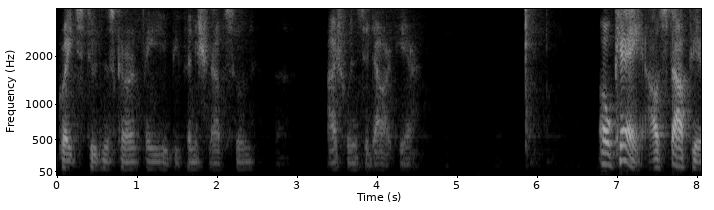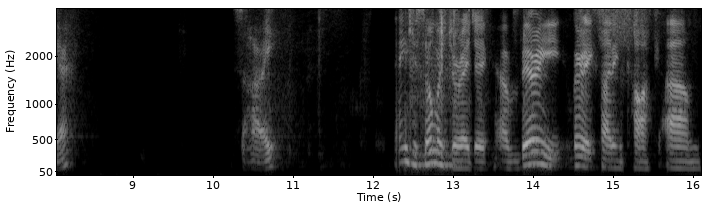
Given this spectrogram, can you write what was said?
great students currently, you'll be finishing up soon, uh, Ashwin Siddharth here. Okay, I'll stop here. Sorry. Thank you so much, Dereje. A very, very exciting talk. Um,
